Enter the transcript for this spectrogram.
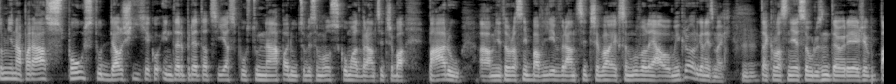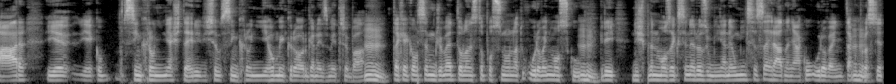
to mě napadá spoustu dalších jako interpretací a spoustu nápadů, co by se mohlo zkoumat v rámci třeba párů a mě to vlastně baví v rámci třeba, jak jsem mluvil já o mikroorganismech, mm-hmm. tak vlastně jsou různé teorie, že pár je, je jako synchronní až tehdy, když jsou synchronní jeho mikroorganismy třeba, mm-hmm. tak jako se můžeme tohle to posunout na tu úroveň mozku, mm-hmm. kdy když ten mozek si nerozumí a neumí se sehrát na nějakou úroveň, tak mm-hmm. prostě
